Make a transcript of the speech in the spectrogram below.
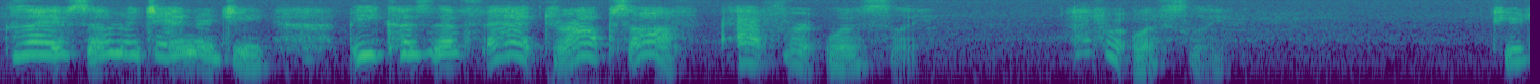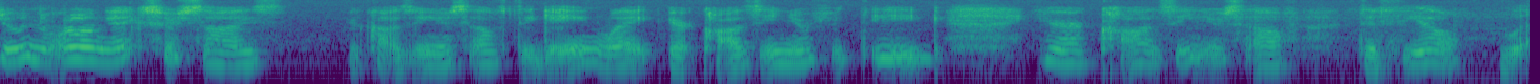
because I have so much energy, because the fat drops off effortlessly. Effortlessly. If you're doing the wrong exercise, you're causing yourself to gain weight. You're causing your fatigue. You're causing yourself to feel bleh.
